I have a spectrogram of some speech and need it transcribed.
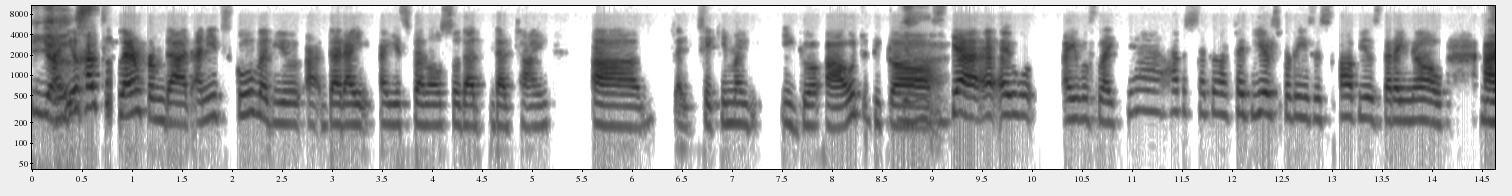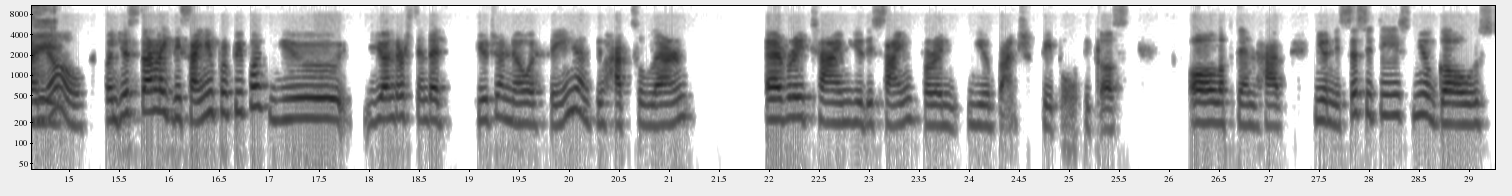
yes. and you have to learn from that and it's cool that you uh, that i i spent also that that time uh like taking my ego out because yeah, yeah I, I, I was like, yeah, I have a studied like five years for this. It's obvious that I know. Right. I know. When you start like designing for people, you you understand that you don't know a thing and you have to learn every time you design for a new bunch of people because all of them have new necessities, new goals.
